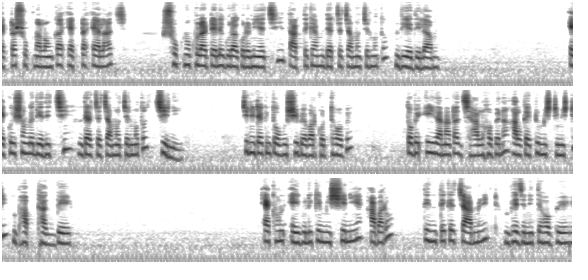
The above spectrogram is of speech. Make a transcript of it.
একটা শুকনা লঙ্কা, একটা এলাচ শুকনো খোলা টেলে গুঁড়া করে নিয়েছি। তার থেকে আমি দেড় চা চামচের মতো দিয়ে দিলাম। একই সঙ্গে দিয়ে দিচ্ছি দেড় চা চামচের মতো চিনি। চিনিটা কিন্তু অবশ্যই ব্যবহার করতে হবে। তবে এই রান্নাটা ঝাল হবে না, হালকা একটু মিষ্টি মিষ্টি ভাব থাকবে। এখন এইগুলিকে মিশিয়ে নিয়ে আবারও তিন থেকে চার মিনিট ভেজে নিতে হবে।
